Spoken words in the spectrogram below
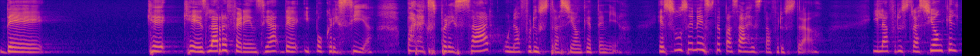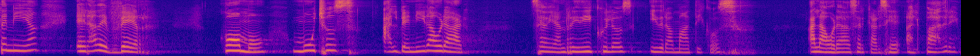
de, que, que es la referencia de hipocresía, para expresar una frustración que tenía. Jesús en este pasaje está frustrado. Y la frustración que él tenía era de ver cómo muchos al venir a orar se veían ridículos y dramáticos a la hora de acercarse al Padre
